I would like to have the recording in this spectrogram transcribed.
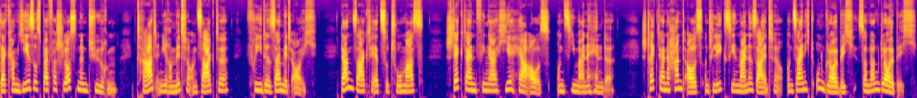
Da kam Jesus bei verschlossenen Türen, trat in ihre Mitte und sagte, Friede sei mit euch. Dann sagte er zu Thomas, Steck deinen Finger hierher aus und sieh meine Hände. Streck deine Hand aus und leg sie in meine Seite und sei nicht ungläubig, sondern gläubig.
